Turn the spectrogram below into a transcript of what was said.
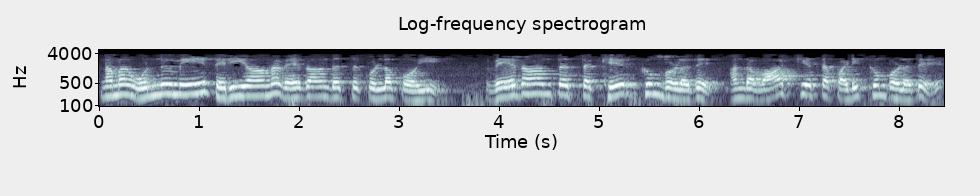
நம்ம ஒண்ணுமே தெரியாம வேதாந்தத்துக்குள்ள போய் வேதாந்தத்தை கேட்கும் பொழுது அந்த வாக்கியத்தை படிக்கும் பொழுது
